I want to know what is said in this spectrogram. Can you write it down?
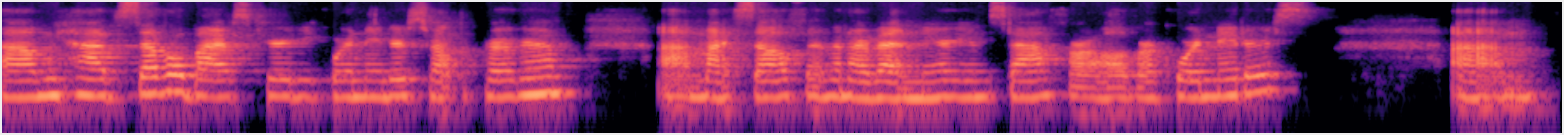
Um, we have several biosecurity coordinators throughout the program. Uh, myself and then our veterinarian staff are all of our coordinators. Um,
